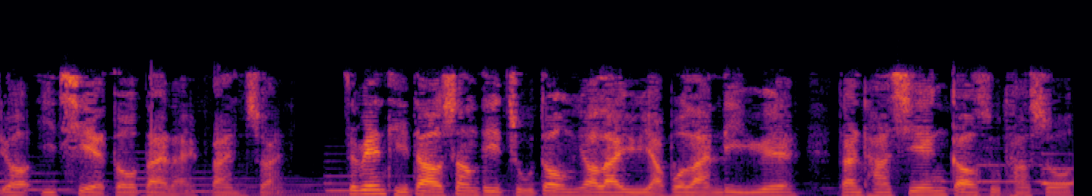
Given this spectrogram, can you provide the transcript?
就一切都带来翻转。这边提到上帝主动要来与亚伯兰立约，但他先告诉他说：“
